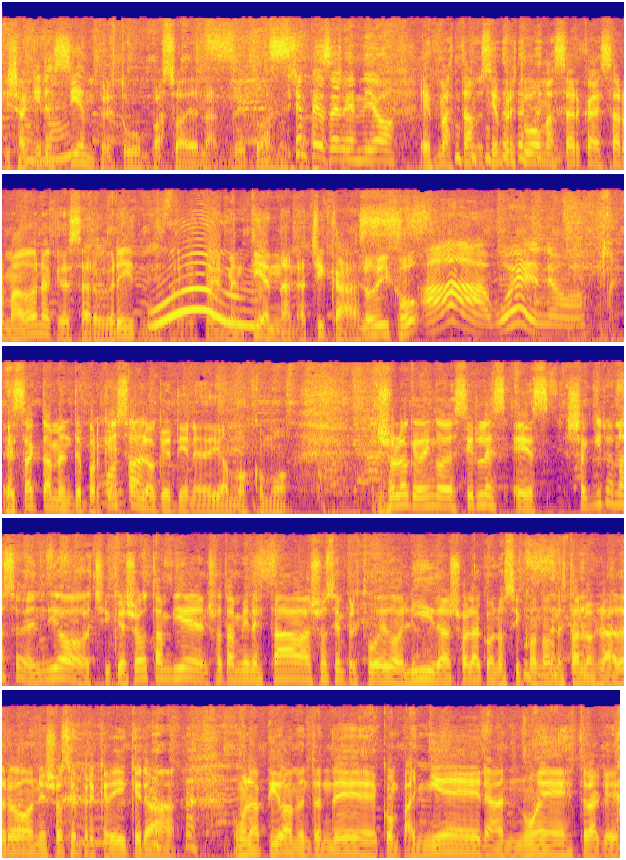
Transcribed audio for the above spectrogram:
Y Shakira siempre estuvo un paso adelante todas Siempre se vendió. Es más, siempre estuvo más cerca de ser Madonna que de ser Britney. Para que ustedes me entiendan, a chicas. Lo dijo. Ah, bueno. Exactamente, porque eso es lo que tiene, digamos, como. Yo lo que vengo a decirles es, Shakira no se vendió, chiques. Yo también, yo también estaba, yo siempre estuve dolida, yo la conocí con dónde están los ladrones, yo siempre creí que era una piba, ¿me entendés? Compañera nuestra, que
